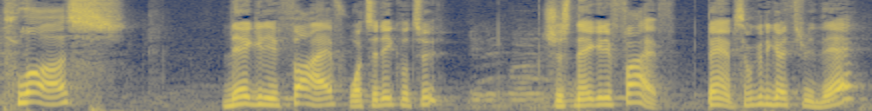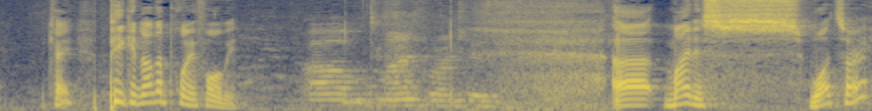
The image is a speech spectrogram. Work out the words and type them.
plus negative five. What's it equal to? Negative five. Just negative 5. Bam. So I'm going to go through there. Okay. Pick another point for me. Um, minus four and two. Uh, minus what? Sorry.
